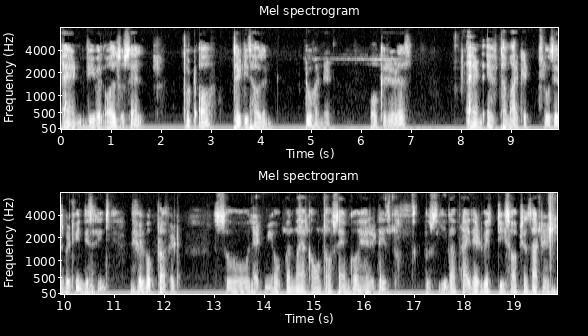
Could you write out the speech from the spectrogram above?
and we will also sell put of 30200 okay traders? And if the market closes between this range we will book profit so let me open my account of Samco. Here it is. To see the price at which these options are trading.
